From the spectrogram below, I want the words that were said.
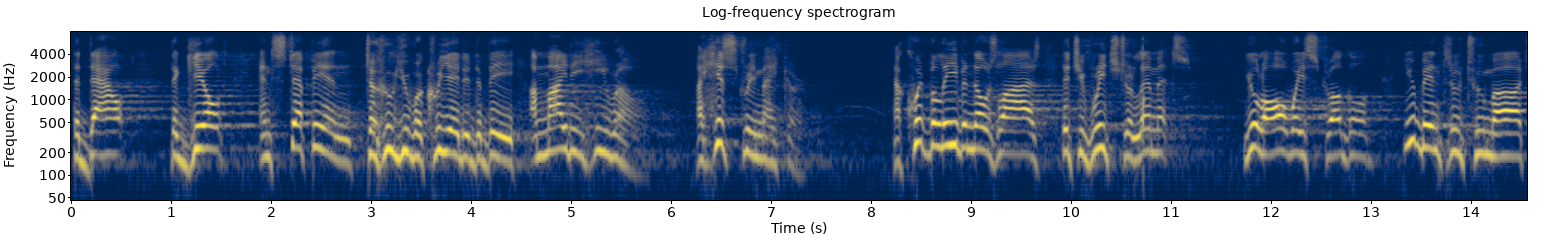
the doubt, the guilt, and step in to who you were created to be a mighty hero, a history maker. Now, quit believing those lies that you've reached your limits. You'll always struggle. You've been through too much.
